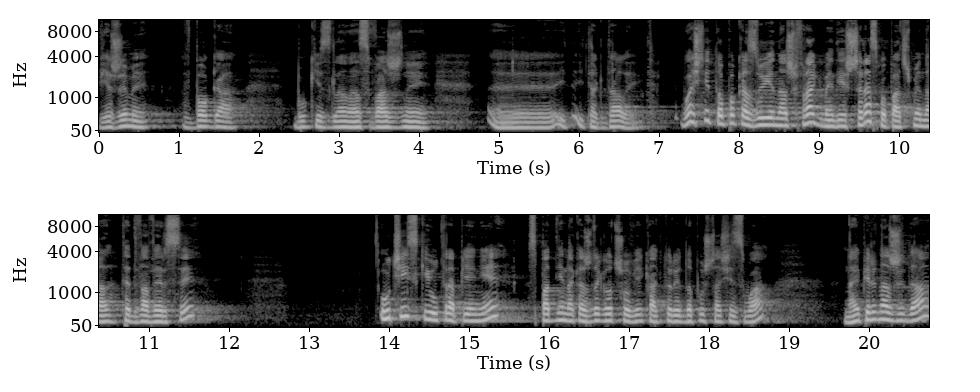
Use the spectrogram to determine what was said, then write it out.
wierzymy w Boga, Bóg jest dla nas ważny i, i tak dalej. Właśnie to pokazuje nasz fragment. Jeszcze raz popatrzmy na te dwa wersy. Ucisk i utrapienie spadnie na każdego człowieka, który dopuszcza się zła. Najpierw na Żyda,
